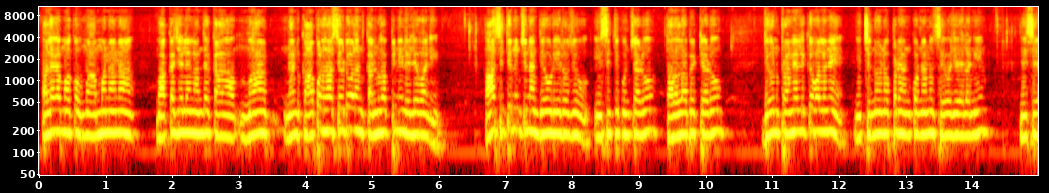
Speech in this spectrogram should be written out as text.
అలాగే మాకు మా అమ్మ నాన్న మా అక్క చెల్లెలు అందరు కా మా నన్ను కాపలు కాసేటు వాళ్ళని కన్ను కప్పి నేను వెళ్ళేవాడిని. ఆ స్థితి నుంచి నన్ను దేవుడు ఈరోజు ఈ స్థితికి ఉంచాడు తలలా పెట్టాడు. దేవుని ప్రణాళిక వల్లనే నేను చిన్న ఉన్నప్పుడే అనుకున్నాను సేవ చేయాలని. నేను సేవ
